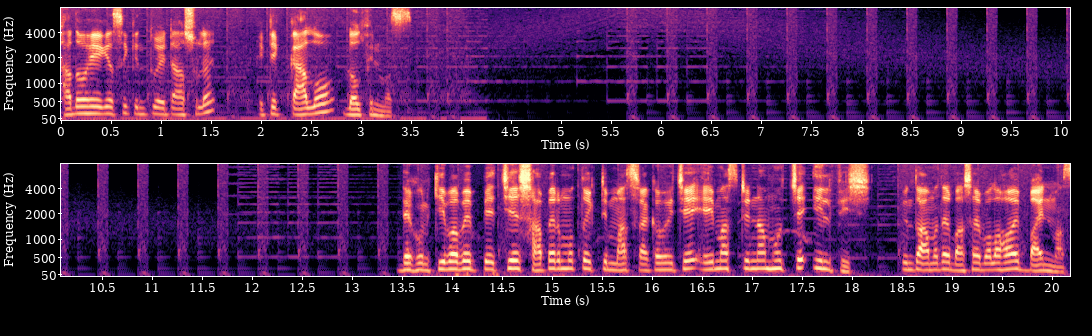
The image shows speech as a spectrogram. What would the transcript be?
সাদা হয়ে গেছে, কিন্তু এটা আসলে একটি কালো ডলফিন মাছ। দেখুন, কীভাবে পেঁচে সাপের মতো একটি মাছ রাখা হয়েছে। এই মাছটির নাম হচ্ছে ইলফিশ, কিন্তু আমাদের বাসায় বলা হয় বাইন মাছ।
